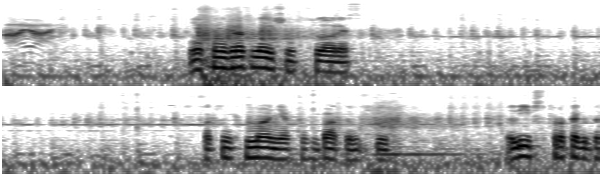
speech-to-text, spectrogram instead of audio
Aye, aye. Yeah, congratulations, Flores. Fucking maniac of battlefield. Leaves protect the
